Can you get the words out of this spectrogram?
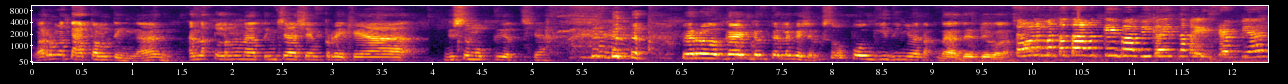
para matapang tingnan. Anak lang natin siya syempre kaya gusto mo cute siya. Pero guard dog talaga siya. Gusto ko pogi din yung anak natin, di ba? Saan wala matatakot kay Bobby kahit naka-aircraft yan?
